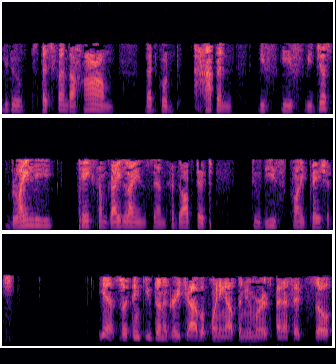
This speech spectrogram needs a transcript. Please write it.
you to specify the harm that could happen if, if we just blindly take some guidelines and adopt it to these chronic patients. Yeah, so I think you've done a great job of pointing out the numerous benefits. So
